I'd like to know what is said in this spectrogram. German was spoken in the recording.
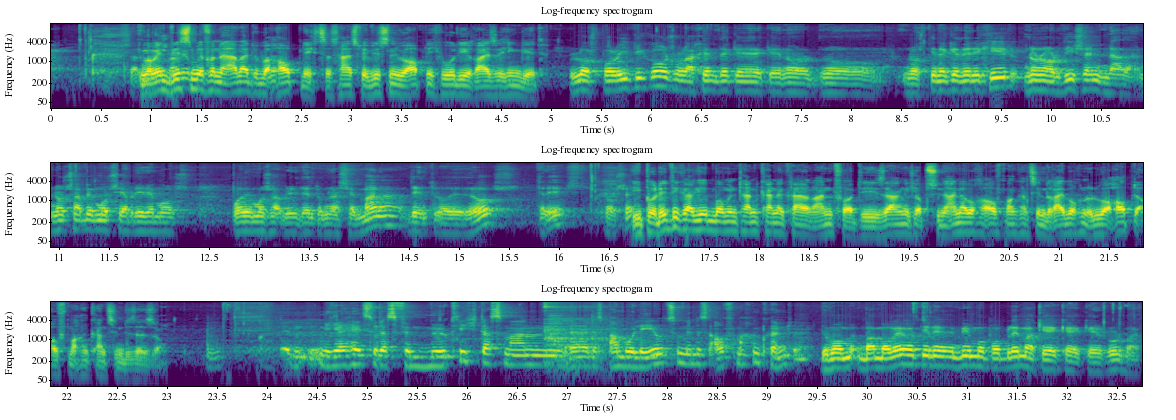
Im Moment wissen wir von der Arbeit überhaupt nichts. Das heißt, wir wissen überhaupt nicht, wo die Reise hingeht. Los políticos o la gente que, que no, no, nos tiene que dirigir no nos dicen nada. No sabemos si abriremos, podemos abrir dentro de una semana, dentro de dos, tres. Die Politiker geben momentan keine klare Antwort. Die sagen nicht, ob du in einer Woche aufmachen kannst, in drei Wochen oder überhaupt aufmachen kannst in dieser Saison. Miguel, hältst du das für möglich, dass man äh, das Bamboleo zumindest aufmachen könnte? El Bamboleo tiene el mismo problema que, que, que Rulmac.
